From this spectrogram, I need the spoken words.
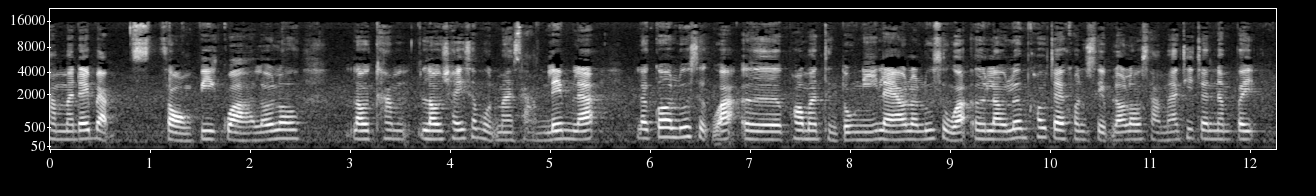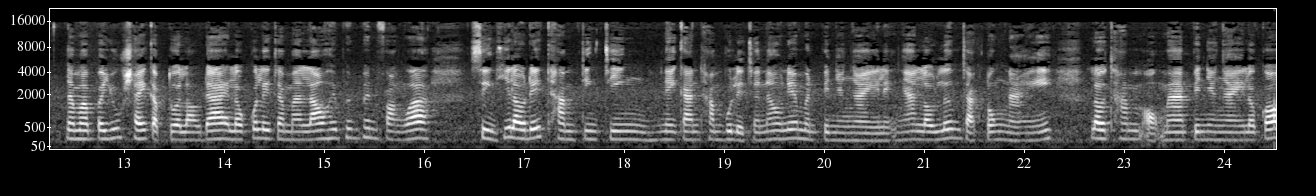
ทำมาได้แบบสองปีกว่า แล้วเราเราทำเราใช้สมุดมาสามเล่มแล้ว แล้วก็รู้สึกว่าเออพอมาถึงตรงนี้แล้ว เรารู้สึกว่าเออเราเริ่มเข้าใจคอนเซปต์แล้วเราสามารถที่จะนำไปนำมาประยุกต์ใช้กับตัวเราได้ เราก็เลยจะมาเล่าให้เพื่อนๆฟังว่า สิ่งที่เราได้ทำจริงๆ ในการทำ bullet journal เนี่ยมันเป็นยังไงอะไรเงี้ยเราเริ่มจากตรงไหน เราทำออกมาเป็นยังไง แล้วก็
